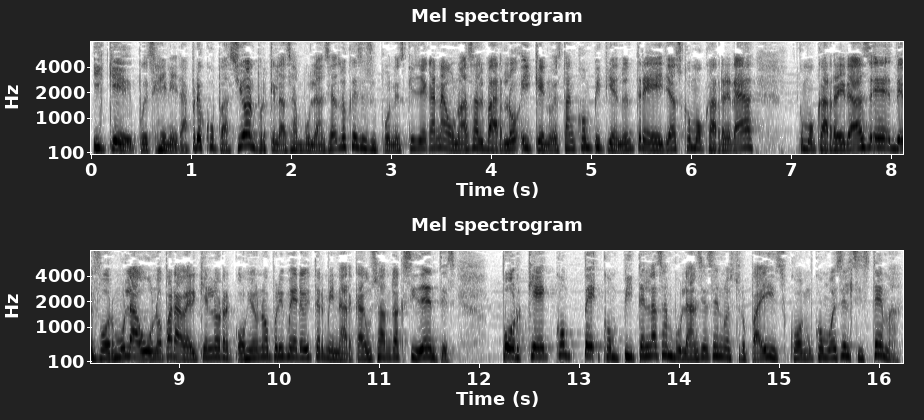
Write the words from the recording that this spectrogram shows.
y que pues genera preocupación porque las ambulancias lo que se supone es que llegan a uno a salvarlo y que no están compitiendo entre ellas como carrera como carreras eh, de Fórmula 1 para ver quién lo recoge uno primero y terminar causando accidentes. ¿Por qué compiten las ambulancias en nuestro país? ¿Cómo, es el sistema?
